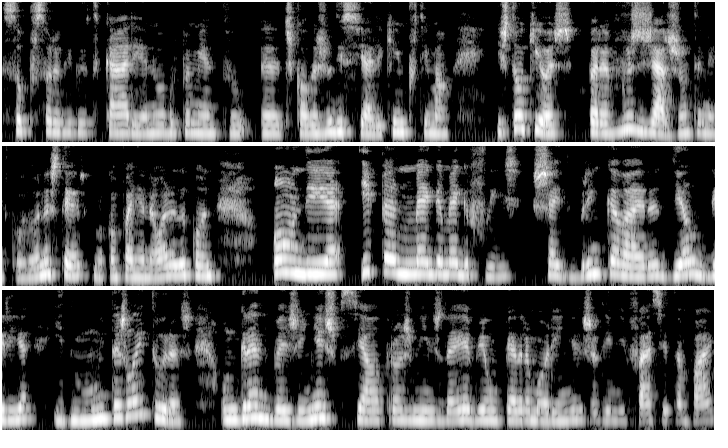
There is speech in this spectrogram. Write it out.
sou professora bibliotecária no agrupamento uh, de escola judiciária aqui em Portimão e estou aqui hoje para vos desejar, juntamente com a Dona Esther, que me acompanha na hora do conto, um dia hiper, mega, mega feliz, cheio de brincadeira, de alegria e de muitas leituras. Um grande beijinho em especial para os meninos da EB1 Pedra Mourinha, Jardim de Infância também,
